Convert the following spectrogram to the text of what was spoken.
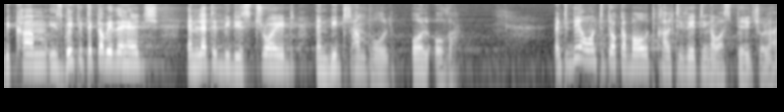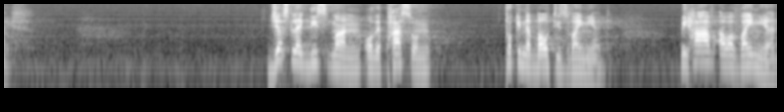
become, he's going to take away the hedge and let it be destroyed and be trampled all over. And today I want to talk about cultivating our spiritual life. Just like this man or the person talking about his vineyard, we have our vineyard,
